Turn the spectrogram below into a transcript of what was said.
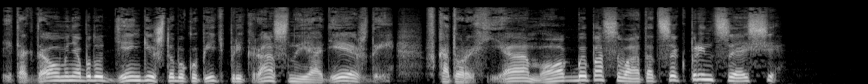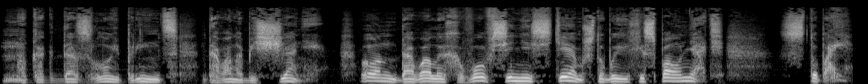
и тогда у меня будут деньги, чтобы купить прекрасные одежды, в которых я мог бы посвататься к принцессе. Но когда злой принц давал обещания, он давал их вовсе не с тем, чтобы их исполнять. «Ступай,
